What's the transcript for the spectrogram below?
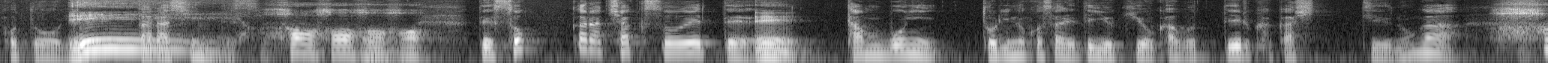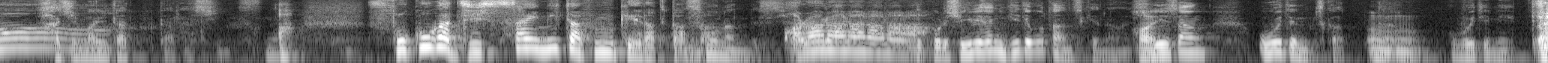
ことをえ言ったらしいんですよ。はあはあはあはあ。でそっから着想を得て、ええ。田んぼに取り残されて雪をかぶっているかかしっていうのがはあ。始まりだったらしいんですね。あそこが実際見た風景だったんだ。そうなんですよ。あらららららでらこれ茂さんに聞いたことあるんですけど茂、さん覚えてるんですか?」うんうん。覚えてねえ」って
